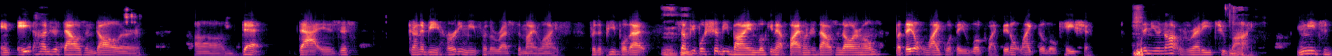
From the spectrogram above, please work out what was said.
an eight hundred thousand dollar um, debt that is just gonna be hurting me for the rest of my life for the people that mm-hmm. some people should be buying looking at $500,000 homes, but they don't like what they look like. They don't like the location. Then you're not ready to buy. You need to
